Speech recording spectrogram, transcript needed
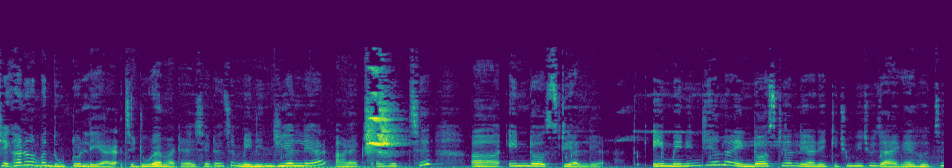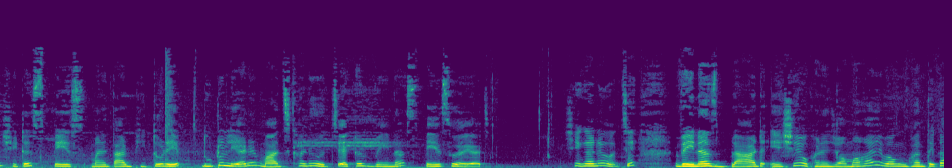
সেখানেও আমার দুটো লেয়ার আছে ডুরা ম্যাটারে সেটা হচ্ছে মেনিনজিয়াল লেয়ার আর একটা হচ্ছে ইন্ডোস্টিয়াল লেয়ার এই মেনিনজিয়াল আর ইন্ডোস্ট্রিয়াল লেয়ারে কিছু কিছু জায়গায় হচ্ছে সেটা স্পেস মানে তার ভিতরে দুটো লেয়ারের মাঝখানে হচ্ছে একটা ভেনাস স্পেস হয়ে গেছে। সেখানে হচ্ছে ভেনাস ব্লাড এসে ওখানে জমা হয় এবং ওখান থেকে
